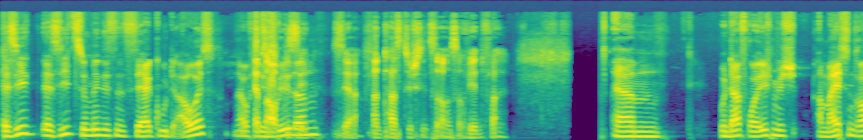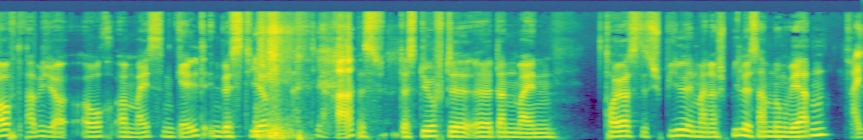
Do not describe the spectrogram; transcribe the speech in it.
es sieht, es sieht zumindest sehr gut aus auf den Bildern. Gesehen. Ja, fantastisch sieht es aus, auf jeden Fall. Ähm, und da freue ich mich am meisten drauf. Da habe ich ja auch am meisten Geld investiert. ja. Das, das dürfte äh, dann mein teuerstes Spiel in meiner Spielesammlung werden. Ei,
